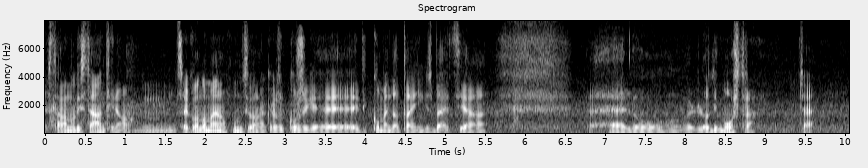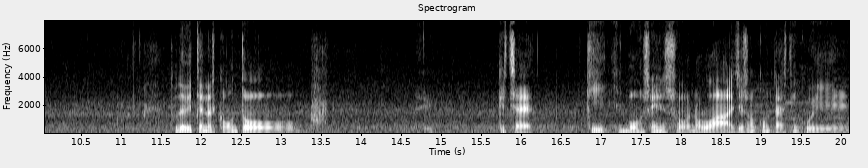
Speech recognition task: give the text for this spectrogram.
staranno distanti no? Mm, secondo me non funziona così e come è andata in Svezia eh, lo, lo dimostra cioè, tu devi tener conto che c'è chi il buon senso non lo ha e ci sono contesti in cui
